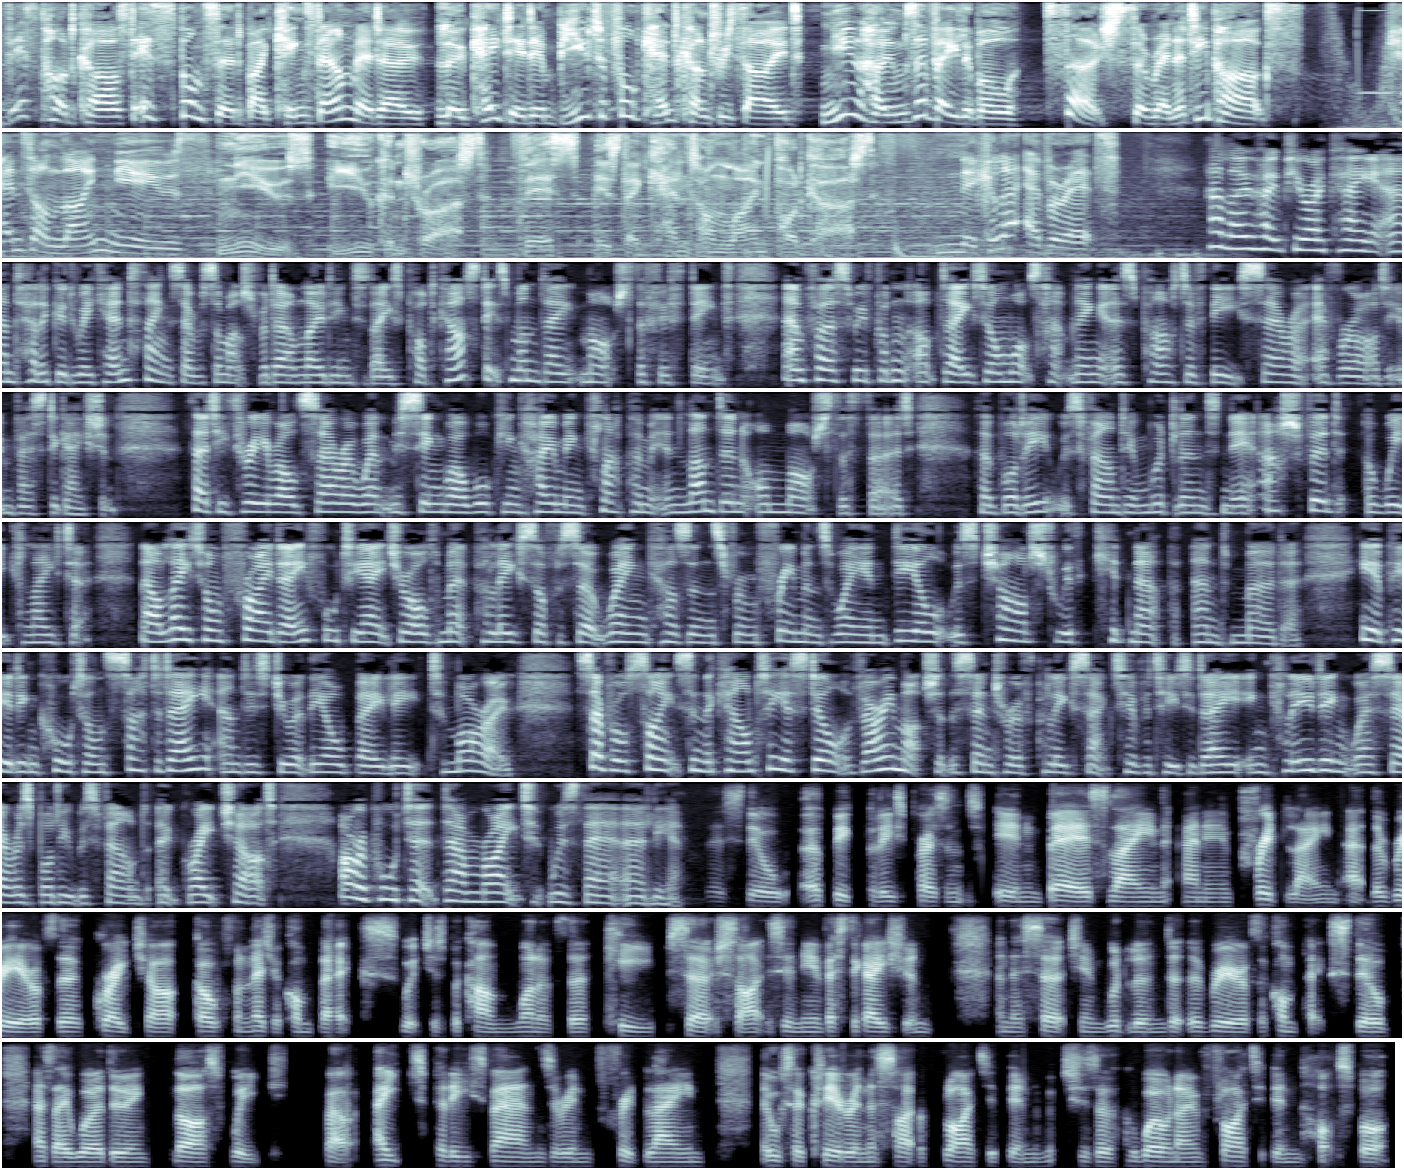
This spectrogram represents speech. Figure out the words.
This podcast is sponsored by Kingsdown Meadow, located in beautiful Kent countryside. New homes available. Search Serenity Parks. Kent Online News. News you can trust. This is the Kent Online Podcast. Nicola Everett. Hello, hope you're okay and had a good weekend. Thanks ever so much for downloading today's podcast. It's Monday, March the 15th. And first, we've got an update on what's happening as part of the Sarah Everard investigation. 33 year old Sarah went missing while walking home in Clapham in London on March the 3rd. Her body was found in woodland near Ashford a week later. Now, late on Friday, 48 year old Met Police officer Wayne Couzens from Freeman's Way in Deal was charged with kidnap and murder. He appeared in court on Saturday and is due at the Old Bailey tomorrow. Several sites in the county are still very much at the centre of police activity today, including where Sarah's body was found at Great Chart. Our reporter Dan Wright was there earlier there's still a big police presence in Bears Lane and in Frid Lane at the rear of the Great Chart Golf and Leisure Complex, which has become one of the key search sites in the investigation. And they're searching woodland at the rear of the complex still, as they were doing last week about eight police vans are in Frid Lane. They're also clearing the site of fly tipping, which is a, well known fly tipping hotspot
